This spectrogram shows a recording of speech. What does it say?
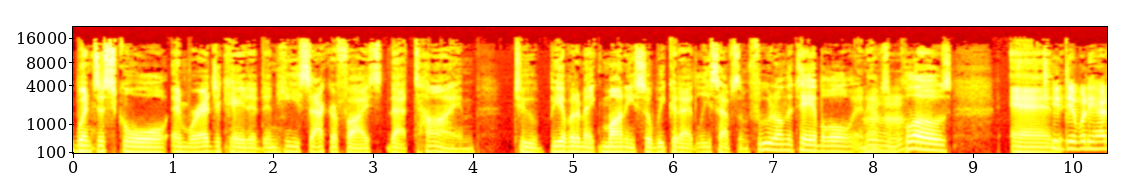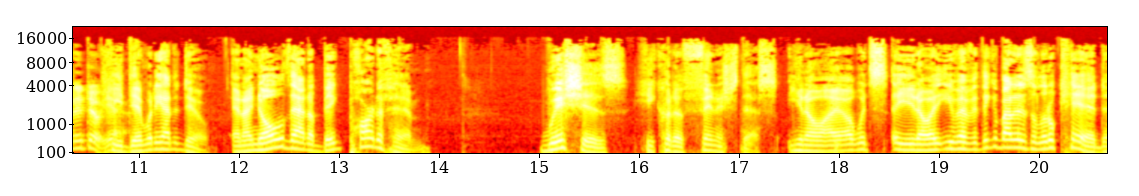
went to school and were educated, and he sacrificed that time to be able to make money, so we could at least have some food on the table and have some clothes. And Mm-hmm. He did what he had to do. Yeah. he did what he had to do. And I know that a big part of him wishes he could have finished this. You know, I, would, you know, even if I think about it as a little kid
